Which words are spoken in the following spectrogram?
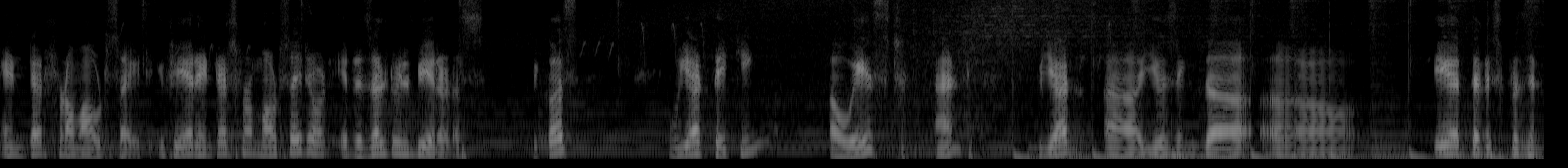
enter from outside. If air enters from outside our result will be erroneous because we are taking a waste and we are uh, using the uh, air that is present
